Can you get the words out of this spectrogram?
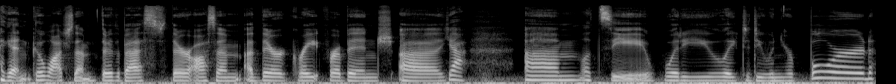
again, go watch them. They're the best. They're awesome. Uh, they're great for a binge. Uh, yeah. Um, let's see. What do you like to do when you're bored?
